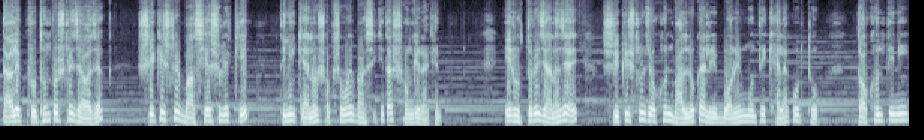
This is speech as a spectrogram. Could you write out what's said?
তাহলে প্রথম প্রশ্নে যাওয়া যাক, শ্রীকৃষ্ণের বাঁশি আসলে কে? তিনি কেন সবসময় বাঁশিকে তার সঙ্গে রাখেন? এর উত্তরে জানা যায়, শ্রীকৃষ্ণ যখন বাল্যকালে বনের মধ্যে খেলা করত, তখন তিনি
